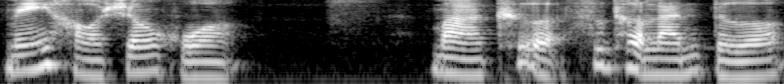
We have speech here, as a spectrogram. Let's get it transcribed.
美好生活，马克·斯特兰德。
